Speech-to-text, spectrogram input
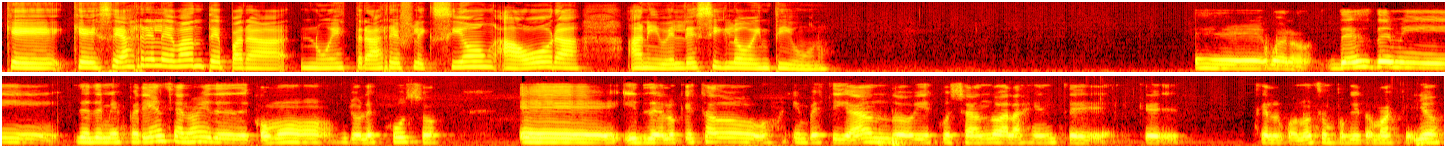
que, que, sea relevante para nuestra reflexión ahora a nivel del siglo XXI? Eh, bueno, desde mi, desde mi experiencia, ¿no? Y desde cómo yo lo escucho, eh, y de lo que he estado investigando y escuchando a la gente que, lo conoce un poquito más que yo.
